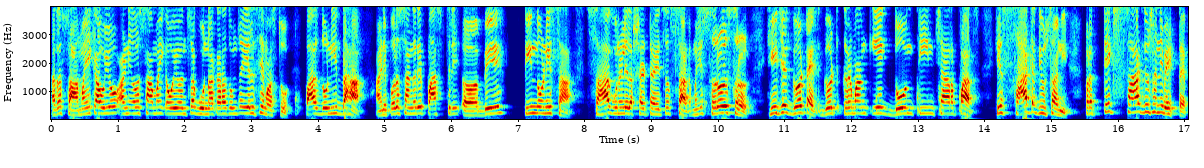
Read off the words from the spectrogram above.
आता सामायिक अवयव आणि असामायिक अवयवांचा गुणाकार हा तुमचा एलसीएम असतो. पाच दोन्ही दहा. आणि परत सांगा रे पाच त्रि बे तीन दोन्ही सहा. सहा गुणिले लक्षात ठेवायचं साठ. म्हणजे सरळ सरळ. हे जे गट आहेत गट क्रमांक एक दोन तीन चार पाच हे साठ दिवसांनी प्रत्येक साठ दिवसांनी भेटत आहेत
